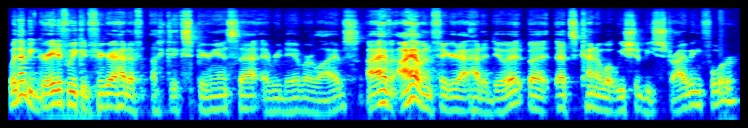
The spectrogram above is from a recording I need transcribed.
Wouldn't that be great if we could figure out how to experience that every day of our lives? I have I haven't figured out how to do it, but that's kind of what we should be striving for.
